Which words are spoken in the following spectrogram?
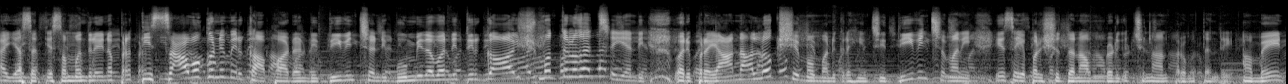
అయ్యా సత్య సంబంధులైన ప్రతి సావకుని మీరు కాపాడండి దీవించండి భూమి మీద వారిని దీర్ఘాయుష్మంతులుగా చేయండి. వారి ప్రయాణాల్లో క్షేమం అనుగ్రహించి దీవించమని ఏసయ పరిశుద్ధ నామం అడుగుచున్నాను పరమ తండ్రి. ఆమేన్.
